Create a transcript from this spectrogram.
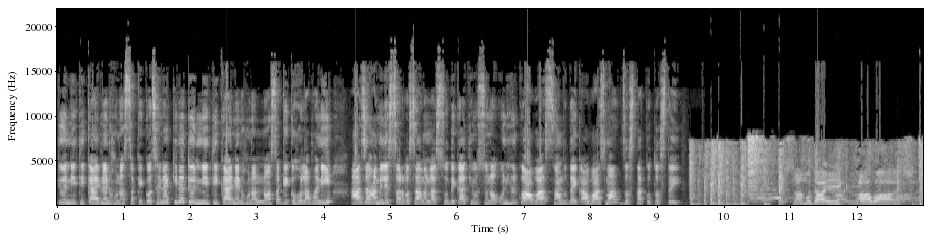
त्यो नीति कार्यान्वयन हुन सकेको छैन। किन त्यो नीति कार्यान्वयन हुन नसकेको होला भनी आज हामीले सर्वसाधारणलाई सोधेका थियौं। सुन उनीहरूको आवाज सामुदायिक आवाजमा जस्ताको तस्तै। सामुदायिक आवाज।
